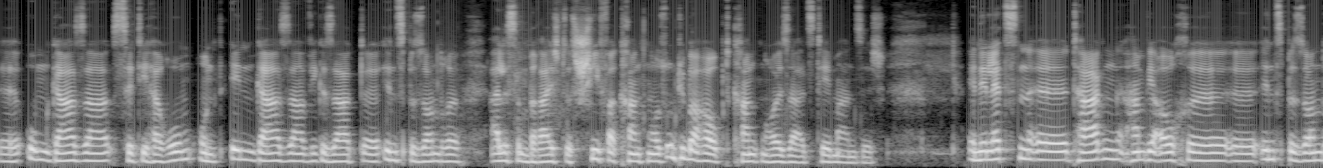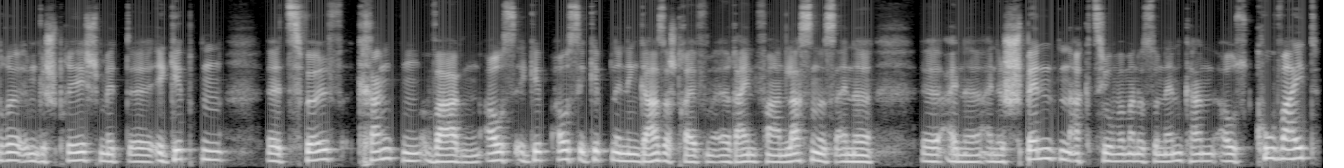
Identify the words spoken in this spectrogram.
äh, um Gaza City herum und in Gaza, wie gesagt, äh, insbesondere alles im Bereich des Schieferkrankenhauses und überhaupt Krankenhäuser als Thema an sich. In den letzten äh, Tagen haben wir auch äh, äh insbesondere im Gespräch mit äh, Ägypten zwölf Krankenwagen aus, Ägyp aus, Ägypten in den Gazastreifen reinfahren lassen. Das ist eine, eine, eine Spendenaktion, wenn man das so nennen kann, aus Kuwait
